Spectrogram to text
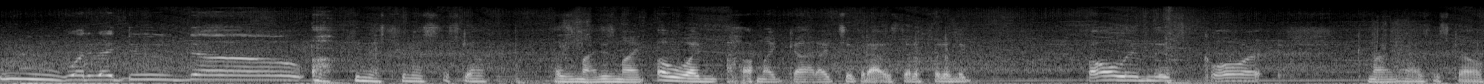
Ooh, what did I do? No! Oh, he missed, he missed. Let's go. This is mine, this is mine. Oh, I, oh my god, I took it out instead of putting the ball in this court. Come on, guys, let's go.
